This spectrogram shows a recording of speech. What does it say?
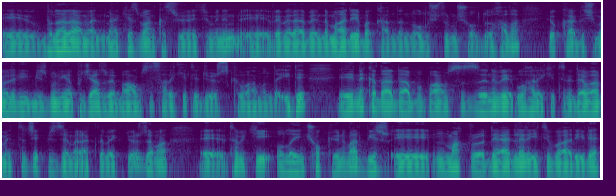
e, buna rağmen Merkez Bankası yönetiminin e, ve beraberinde Maliye Bakanlığı'nın oluşturmuş olduğu hava yok kardeşim öyle değil biz bunu yapacağız ve bağımsız hareket ediyoruz kıvamında idi. E, ne kadar daha bu bağımsızlığını ve bu hareketini devam ettirecek biz de merakla bekliyoruz ama e, tabii ki olayın çok yönü var. Bir e, makro değerler itibariyle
